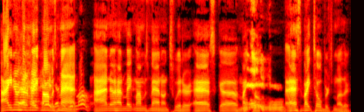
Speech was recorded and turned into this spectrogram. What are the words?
I know how to make Hey, mamas that's a good mad. mama. I know how to make mamas mad on Twitter. Ask uh, Mike. Yeah, Tol- you do. ask Mike Tolbert's mother.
